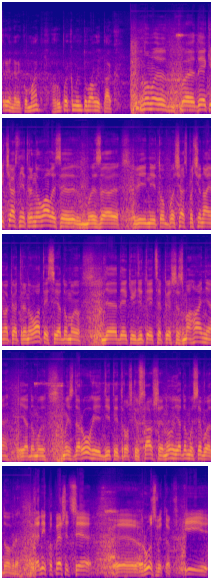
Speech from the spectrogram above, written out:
Тренери команд гру прокоментували так. Ну, ми е, деякий час не тренувалися за війни, то зараз починаємо опять тренуватися. Я думаю, для деяких дітей це перше змагання. Я думаю, ми здорові, діти трошки вставші. Ну, я думаю, все буде добре. Для них, по-перше, це е, розвиток і,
